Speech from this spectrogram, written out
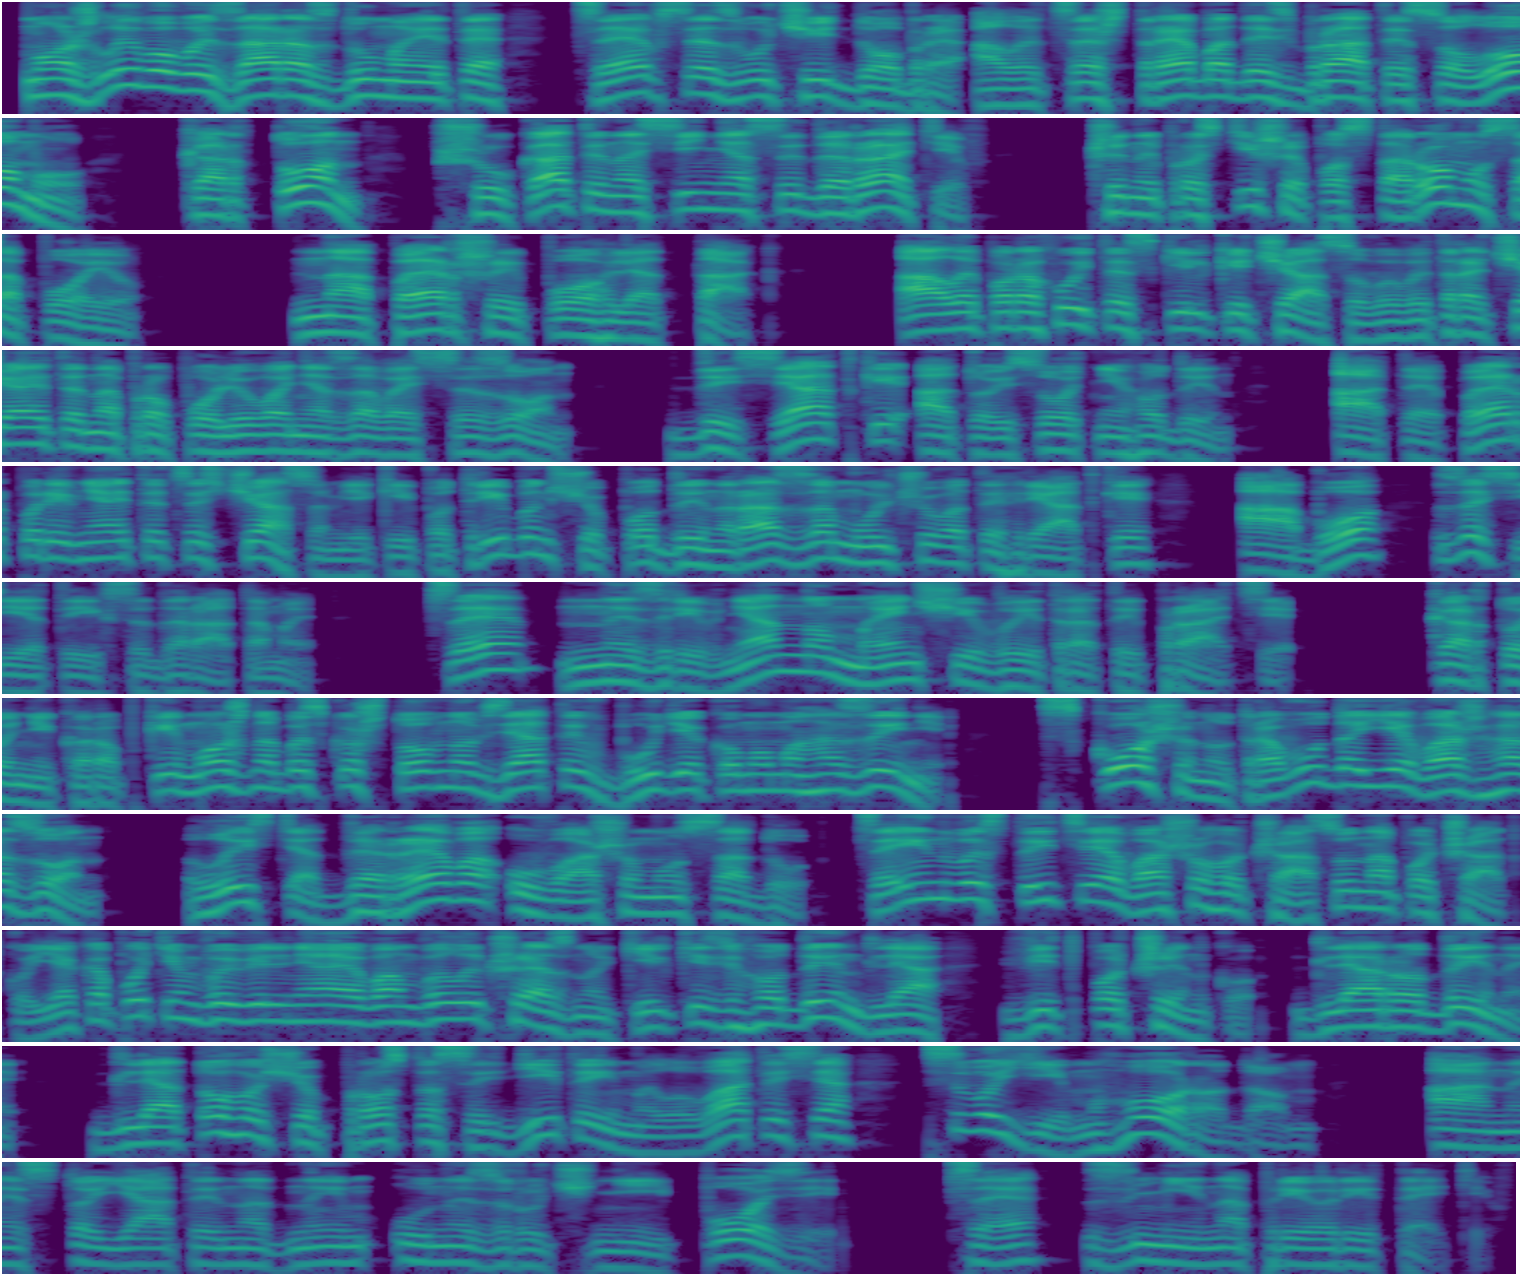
Можливо, ви зараз думаєте, це все звучить добре, але це ж треба десь брати солому, картон, шукати насіння сидератів, чи не простіше по старому сапою? На перший погляд, так. Але порахуйте, скільки часу ви витрачаєте на прополювання за весь сезон десятки, а то й сотні годин. А тепер порівняйте це з часом, який потрібен, щоб один раз замульчувати грядки або засіяти їх сидератами. Це незрівнянно менші витрати праці. Картонні коробки можна безкоштовно взяти в будь-якому магазині. Скошену траву дає ваш газон, листя дерева у вашому саду. Це інвестиція вашого часу на початку, яка потім вивільняє вам величезну кількість годин для відпочинку, для родини, для того, щоб просто сидіти і милуватися своїм городом, а не стояти над ним у незручній позі. Це зміна пріоритетів.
